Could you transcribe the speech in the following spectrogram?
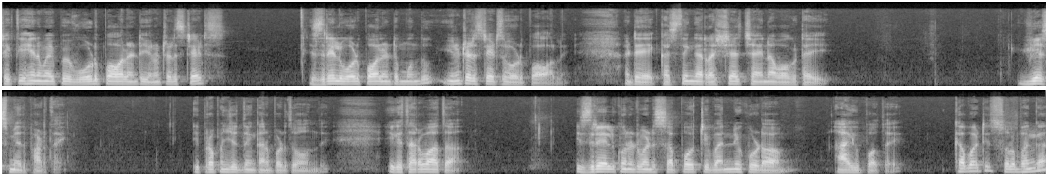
శక్తిహీనమైపోయి ఓడిపోవాలంటే యునైటెడ్ స్టేట్స్ ఇజ్రాయెల్ ఓడిపోవాలంటే ముందు యునైటెడ్ స్టేట్స్ ఓడిపోవాలి. అంటే ఖచ్చితంగా రష్యా చైనా ఒకటై యుఎస్ మీద పడతాయి. ఈ ప్రపంచ యుద్ధం కనపడుతూ ఉంది. ఇక తర్వాత ఇజ్రాయెల్కు ఉన్నటువంటి సపోర్ట్ ఇవన్నీ కూడా ఆగిపోతాయి. కాబట్టి సులభంగా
